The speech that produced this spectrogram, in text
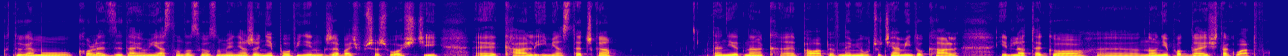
któremu koledzy dają jasno do zrozumienia, że nie powinien grzebać w przeszłości e, Kal i miasteczka, ten jednak e, pała pewnymi uczuciami do Kal i dlatego e, no, nie poddaje się tak łatwo.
